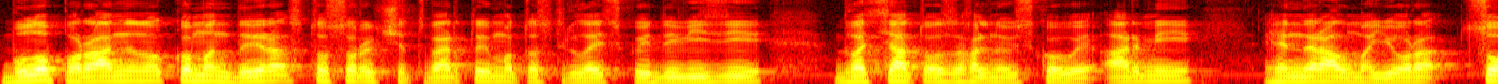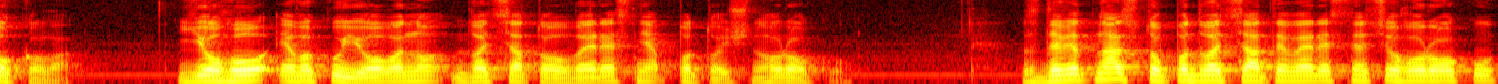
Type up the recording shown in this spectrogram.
було поранено командира 144-ї мотострілецької дивізії 20-го загальновійськової армії генерал-майора Цокова. Його евакуйовано 20 вересня поточного року. З 19 по 20 вересня цього року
